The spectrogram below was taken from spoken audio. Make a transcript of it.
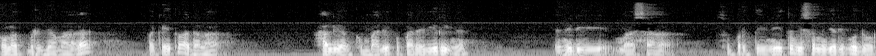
sholat berjamaah, maka itu adalah hal yang kembali kepada dirinya. Jadi di masa seperti ini itu bisa menjadi udur.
